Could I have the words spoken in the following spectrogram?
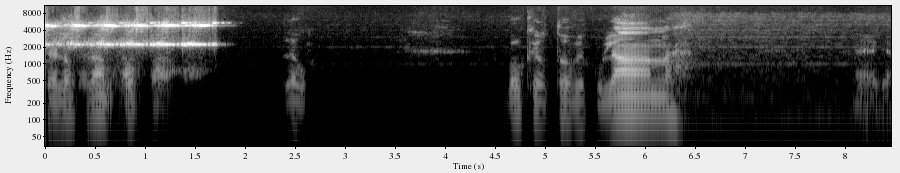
שלום כולם, הופה. זהו. בוקר טוב לכולם. רגע,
